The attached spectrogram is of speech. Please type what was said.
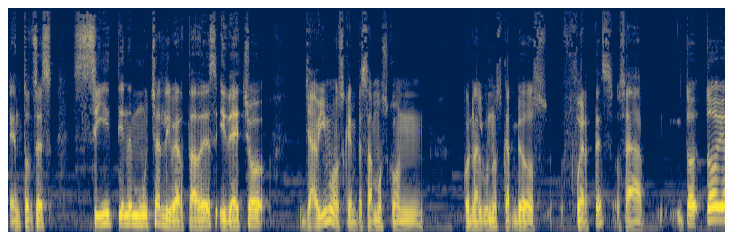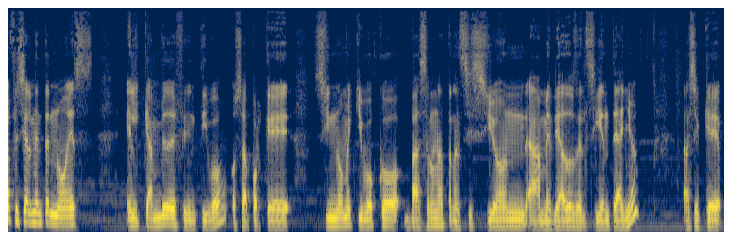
Entonces, sí tiene muchas libertades y de hecho ya vimos que empezamos con, con algunos cambios fuertes. O sea, todavía oficialmente no es el cambio definitivo, o sea, porque si no me equivoco, va a ser una transición a mediados del siguiente año. Así que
